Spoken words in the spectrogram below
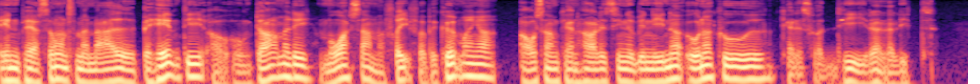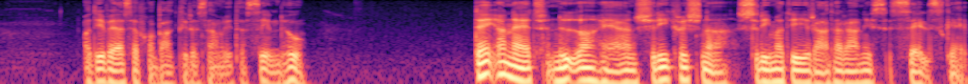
En person, som er meget behendig og ungdommelig, morsom og fri for bekymringer, og som kan holde sine veninder underkudet, kaldes for Dhira Lalit. Og det er fra Bhakti Samrita Sindhu. Dag og nat nyder Herren Shri Krishna Srimati Radharanis selskab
